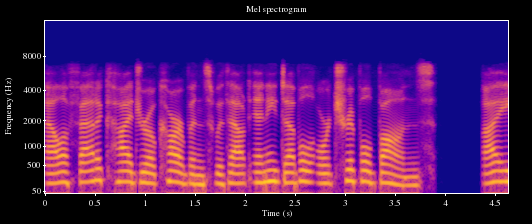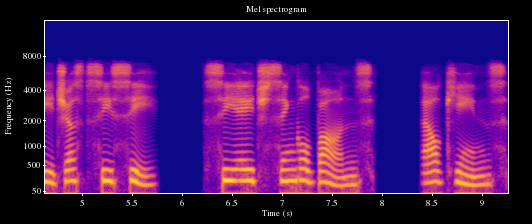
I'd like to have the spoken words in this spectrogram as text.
aliphatic hydrocarbons without any double or triple bonds, i.e. just CC, CH single bonds, alkenes,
